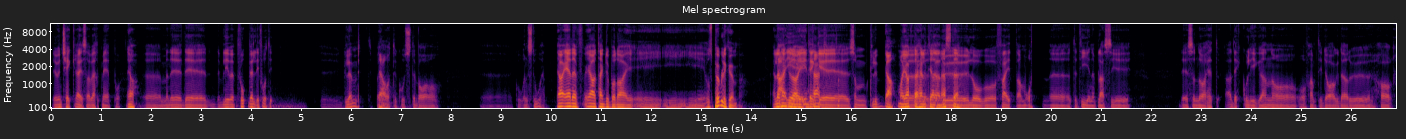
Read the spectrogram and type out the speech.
det er jo en kjekk reise jeg har vært med på. Ja. Uh, men det, det, det, blir veldig fort uh, glemt på en ja. måte hvordan det var, uh, hvor en sto hen. Ja, det, ja, Tenker du på da i, i, i, hos publikum? Eller Nei, tenker du da jeg tenker som klubb. Ja, Man jakter hele tida det neste. Der du lå og feita om åtte til tiendeplass i det som da het Adeccoligaen, og, og fram til i dag, der du har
